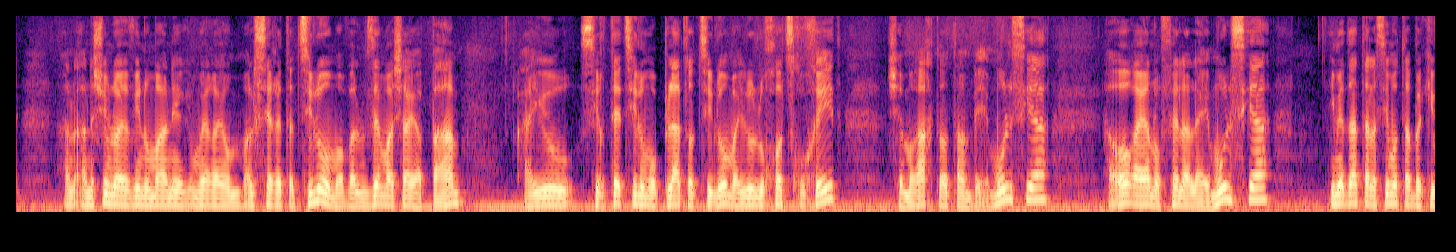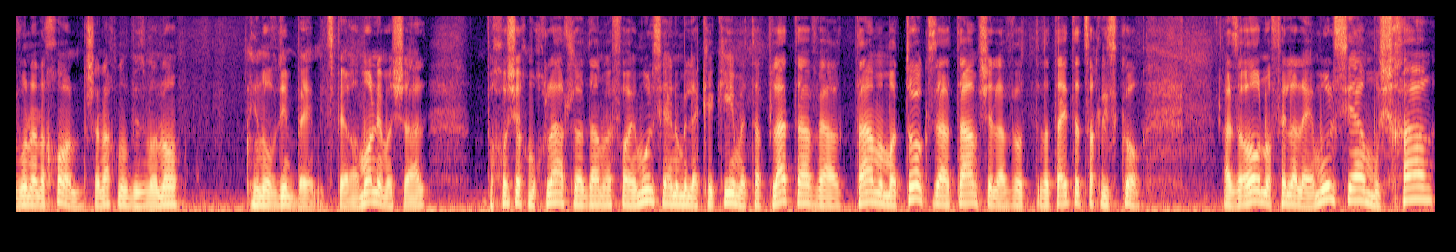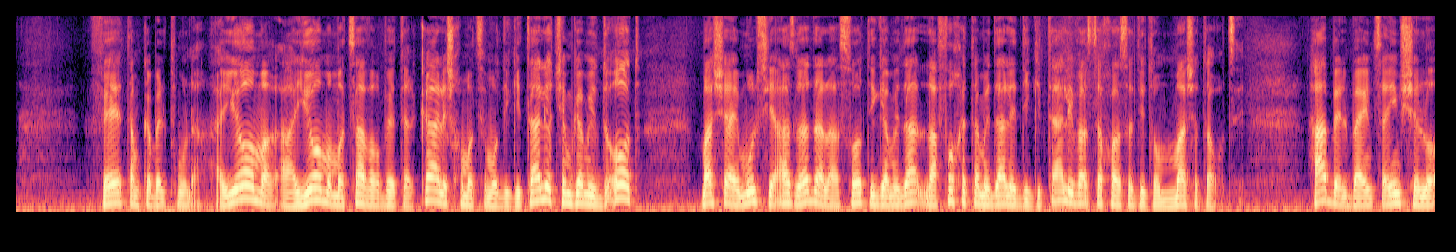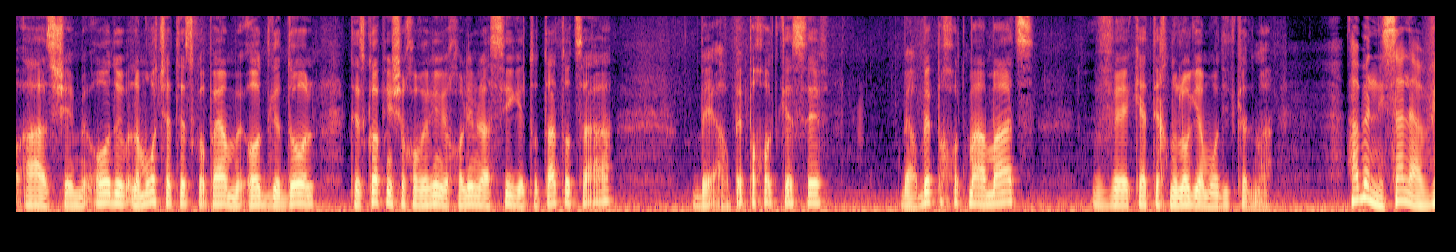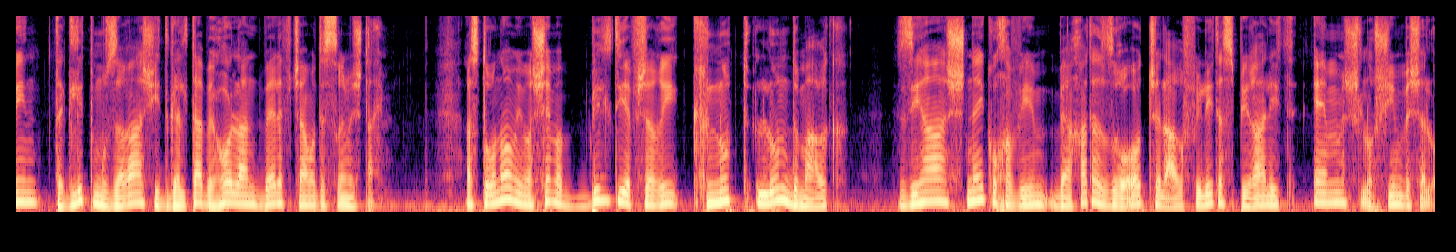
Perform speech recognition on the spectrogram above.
אנשים לא יבינו מה אני אומר היום על סרט הצילום, אבל זה מה שהיה פעם. היו סרטי צילום או פלטות צילום, היו לוחות זכוכית, שמרחת אותם באמולסיה, האור היה נופל על האמולסיה, אם ידעת לשים אותה בכיוון הנכון, שאנחנו בזמנו היינו עובדים במצפה רמון למשל, בחושך מוחלט לא ידענו איפה האמולסיה, היינו מלקקים את הפלטה והטעם המתוק זה הטעם שלה, ואתה היית צריך לזכור. אז האור נופל על האמולסיה, מושחר, ואתה מקבל תמונה. היום, היום המצב הרבה יותר קל, יש לך מצלמות דיגיטליות שהן גם יודעות מה שהאמולסיה אז לא ידעה לעשות, היא גם ידעה להפוך את המידע לדיגיטלי, ואז אתה יכול לעשות איתו מה שאתה רוצה. האבל באמצעים שלו אז, שהם מאוד, למרות שהטלסקופ היה מאוד גדול, טלסקופים שחובבים יכולים להשיג את אותה תוצאה בהרבה פחות כסף, בהרבה פחות מאמץ, וכי הטכנולוגיה מאוד התקדמה. האבל ניסה להבין תגלית מוזרה שהתגלתה בהולנד ב-1922. אסטרונום עם השם הבלתי אפשרי קנוט לונדמרק זיהה שני כוכבים באחת הזרועות של הערפילית הספירלית M33.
